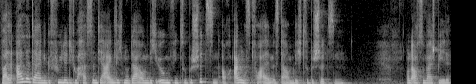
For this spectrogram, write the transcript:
Weil alle deine Gefühle, die du hast, sind ja eigentlich nur da, um dich irgendwie zu beschützen. Auch Angst vor allem ist da, um dich zu beschützen. Und auch zum Beispiel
